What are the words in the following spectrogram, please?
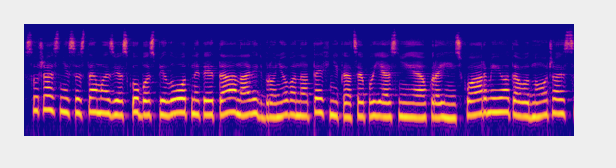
Сучасні системи зв'язку, безпілотники та навіть броньована техніка. Це пояснює українську армію та водночас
